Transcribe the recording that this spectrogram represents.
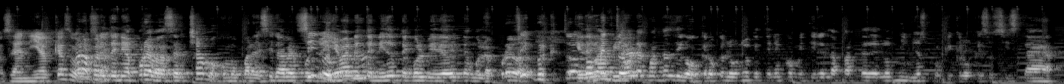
O sea, ni al caso. Bueno, sea, pero tenía pruebas el chavo, como para decir, a ver, pues Sí, me lo- llevan detenido, tengo el video y tengo la prueba. Sí, porque todo que digo, al momento. final de cuentas, digo, creo que lo único que tienen que omitir es la parte de los niños, porque creo que eso sí está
